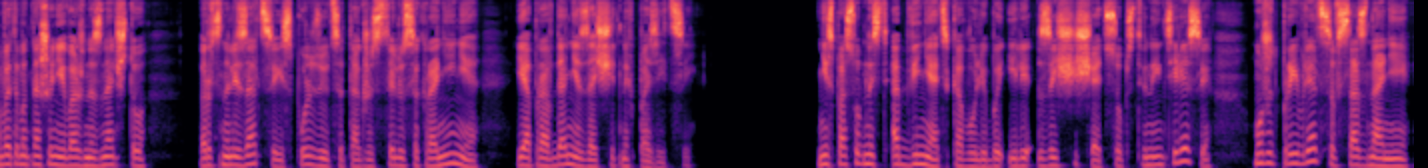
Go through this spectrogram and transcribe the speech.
В этом отношении важно знать, что рационализация используется также с целью сохранения и оправдания защитных позиций. Неспособность обвинять кого-либо или защищать собственные интересы может проявляться в сознании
